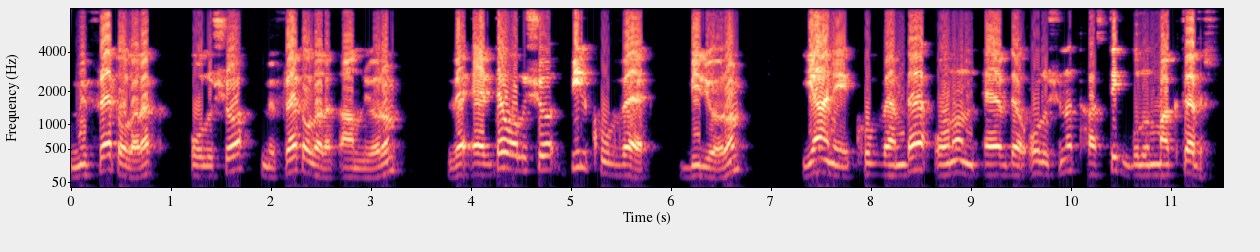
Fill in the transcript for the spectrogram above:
müfret olarak, oluşu müfret olarak anlıyorum. Ve evde oluşu bil kuvve biliyorum. Yani kuvvemde onun evde oluşunu tasdik bulunmaktadır.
